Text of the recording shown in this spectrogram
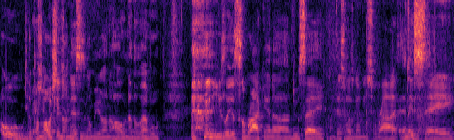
oh, the that shit in the promotion on this is gonna be on a whole nother level. Usually it's some rock and uh, D'USSÉ. This one's gonna be Ciroc, And they D'USSÉ,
